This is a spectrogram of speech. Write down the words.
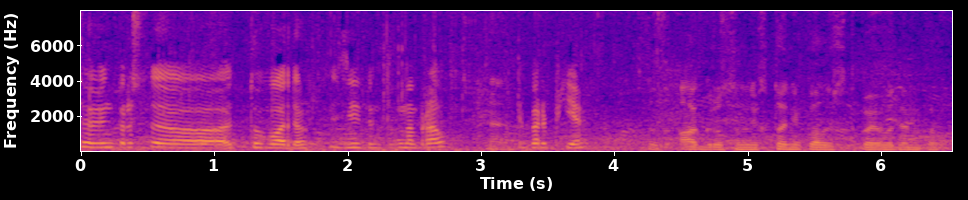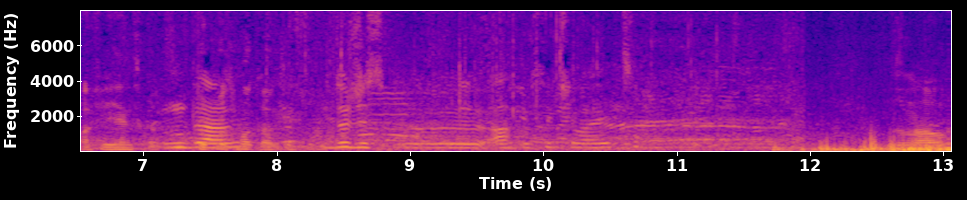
То він просто ту воду звідти набрав, тепер п'є. З агрусом ніхто ніколи ж такої води не пив. Офігенська. Да. Дуже е, агрус відчувається. Знав,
